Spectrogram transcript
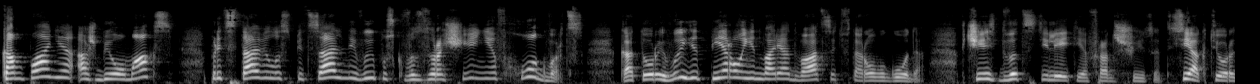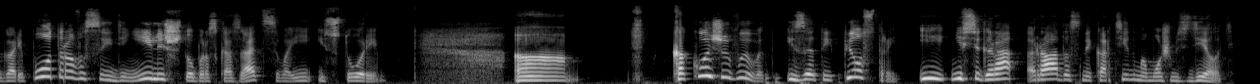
Компания HBO Max представила специальный выпуск возвращения в Хогвартс, который выйдет 1 января 2022 года в честь 20-летия франшизы. Все актеры Гарри Поттера воссоединились, чтобы рассказать свои истории. А, какой же вывод из этой пестрой и не всегда радостной картины мы можем сделать.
